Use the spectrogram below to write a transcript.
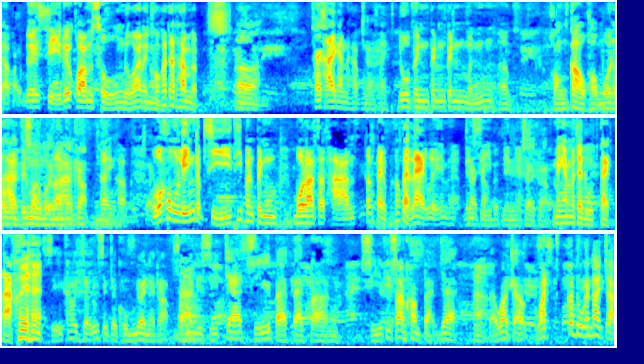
ครับไปด้วยสีด้วยความสูงหรือว่าอะไรเขาก็จะทำแบบเออ คล้ายๆกันนะครับใช่คล้ายๆดูเป็นเป็นเป็นเหมือนเอ่อของเก่าของโบประราวัณติเป็นเมืองโบราศาสตร์เลยณนะครับ ใช่ครับใช่ผมว่าคงลิงก์กับสีที่มันเป็นโบราณสถานตั้งแต่ตั้งแต่แรกเลยใช่ไหมฮะเป็นสีแบบอย่างเงี้ยใช่ครับ ไม่งั้นมันจะดูแตกต่าง สีเขาจะรู้สึกจะคุมด้วยนะครับใช่มันไม่มีสีแจ๊ดสีแปลกแตกต่าง สีที่สร้างความแตกแยกอ่าแต่ว่าจะวัดก็ดูกันได้จาก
